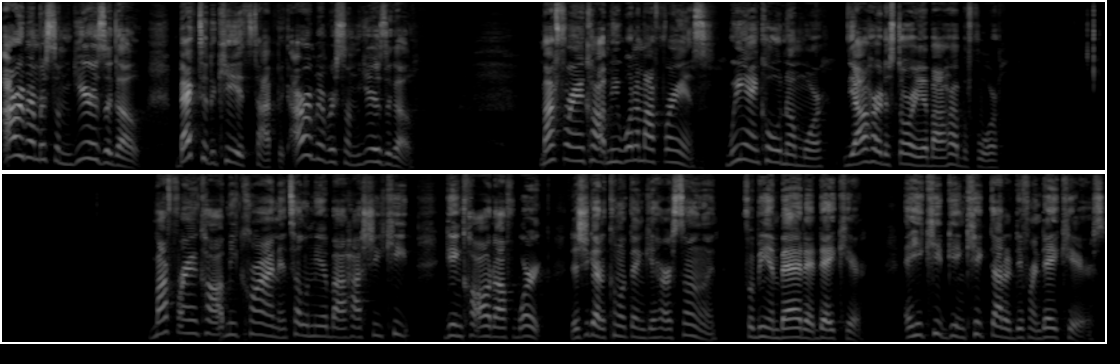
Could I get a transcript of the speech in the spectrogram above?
I remember some years ago, back to the kids topic. I remember some years ago. My friend called me, one of my friends. We ain't cool no more. Y'all heard a story about her before. My friend called me crying and telling me about how she keep getting called off work, that she got to come up there and get her son for being bad at daycare. And he keep getting kicked out of different daycares.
